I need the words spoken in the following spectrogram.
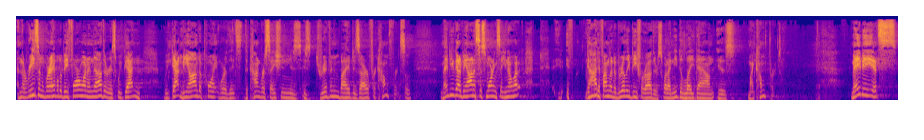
and the reason we're able to be for one another is we've gotten, we've gotten beyond a point where the conversation is, is driven by a desire for comfort. So maybe you've got to be honest this morning and say, you know what? If, God, if I'm going to really be for others, what I need to lay down is my comfort. Maybe it's,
